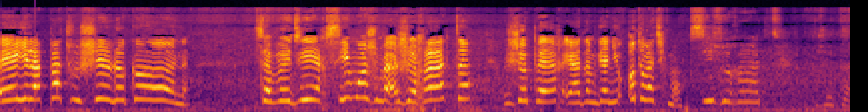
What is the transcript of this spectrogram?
Et il n'a pas touché le cône. Ça veut dire, si moi je, rate, je perds et Adam gagne automatiquement. Si je rate, je perds.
